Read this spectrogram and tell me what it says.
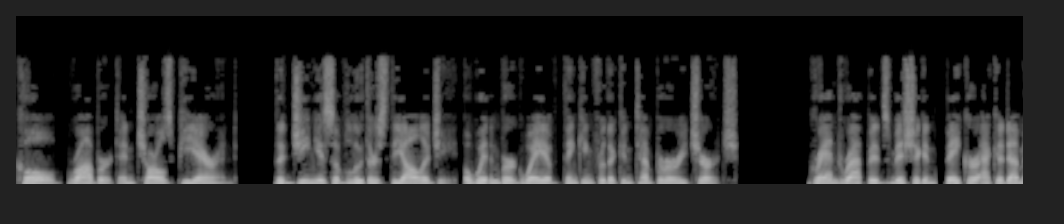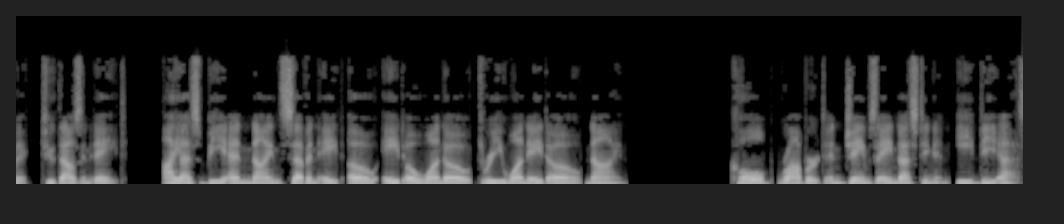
Kolb, Robert and Charles P. Arand. The Genius of Luther's Theology, A Wittenberg Way of Thinking for the Contemporary Church. Grand Rapids, Michigan, Baker Academic, 2008. ISBN 978 0 8010 3180 Kolb, Robert and James A. Nestingen, eds.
